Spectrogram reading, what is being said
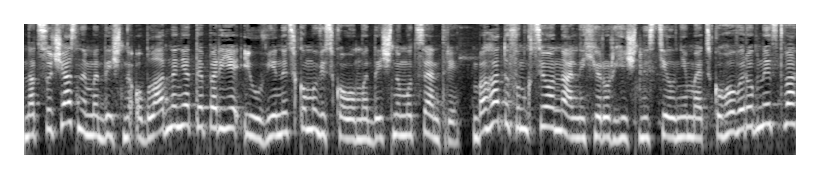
Надсучасне медичне обладнання тепер є і у Вінницькому військово-медичному центрі. Багатофункціональний хірургічний стіл німецького виробництва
